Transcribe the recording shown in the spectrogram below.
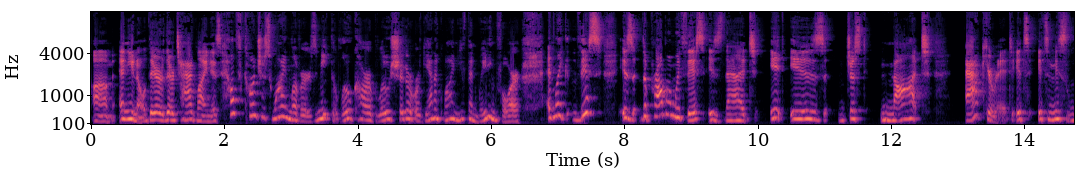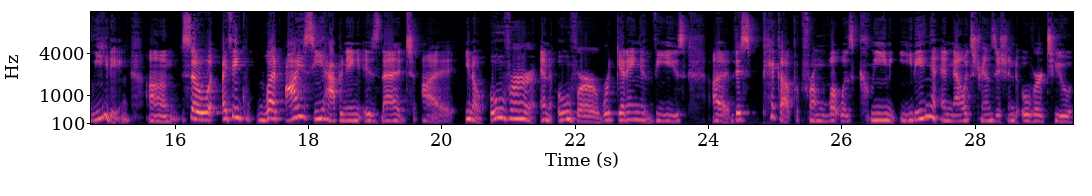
Um, and you know their their tagline is health conscious wine lovers meet the low carb, low sugar organic wine you've been waiting for. And like this is the problem with this is that it is just not accurate. It's it's misleading. Um, so I think what I see happening is that uh, you know over and over we're getting these uh, this pickup from what was clean eating, and now it's transitioned over to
